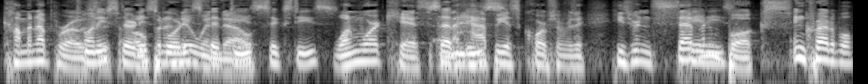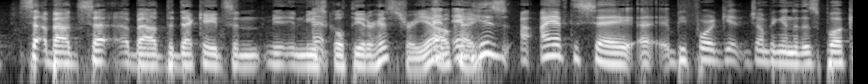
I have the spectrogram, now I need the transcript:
Coming Up Roses, 20s, 30s, Open a New 40s, Window, 50s, 60s. One More Kiss, and The Happiest Corpse of Everything. He's written seven 80s. books Incredible. se- about se- about the decades in, in musical theater history. Yeah, and, okay. and his, I have to say, uh, before get jumping into this book,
